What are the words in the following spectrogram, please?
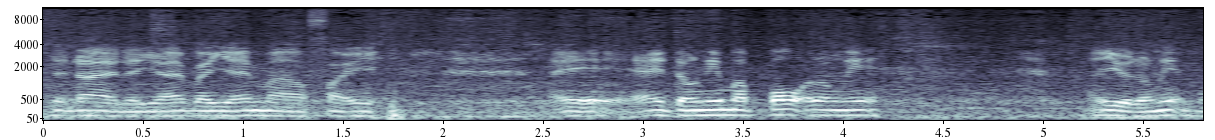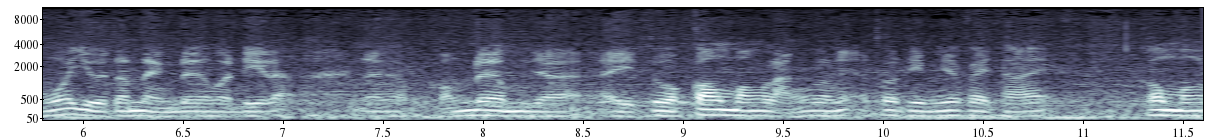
ใช้ได้แต่ย้ายไปย้ายมาไฟไอ้ไอ้ตรงนี้มาโปะตรงนี้อยู่ตรงนี้ผมว่าอยู่ตำแหน่งเดิมมาดีแล้วนะครับ ของเดิมจะไอ้ตัวกล้องมองหลังตรงนี้โทษทีไม่ใช่ไฟท้ายกล้องมอง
